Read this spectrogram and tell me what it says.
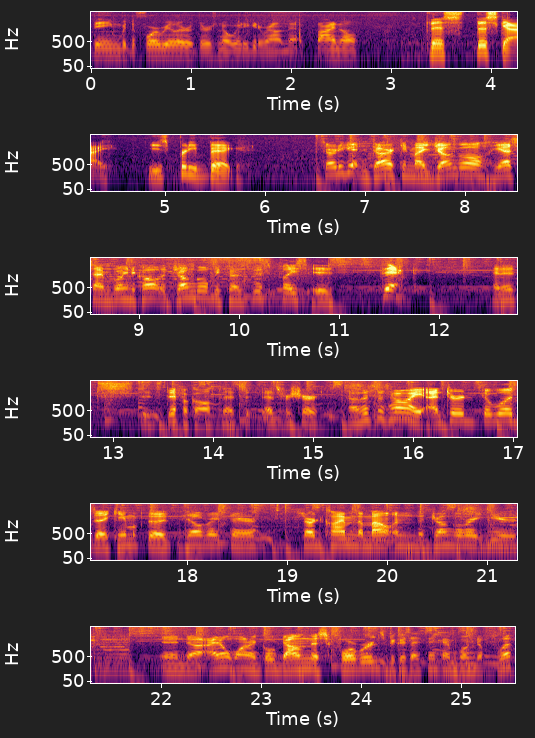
being with the four-wheeler, there's no way to get around that final. This, this guy, he's pretty big. It's already getting dark in my jungle. Yes, I'm going to call it a jungle because this place is thick and it's it's difficult. That's that's for sure. Now this is how I entered the woods. I came up the hill right there, started climbing the mountain, the jungle right here, and uh, I don't want to go down this forwards because I think I'm going to flip.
